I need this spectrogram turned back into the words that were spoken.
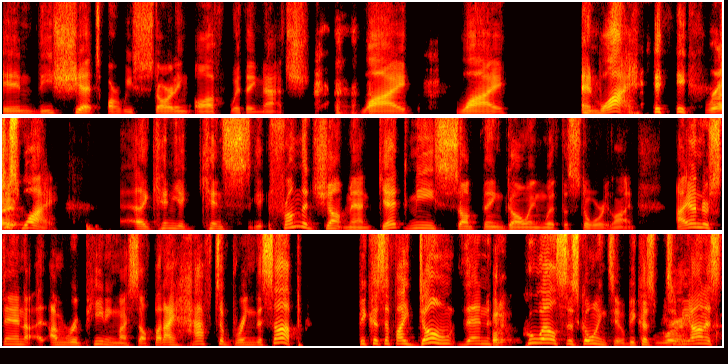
in the shit are we starting off with a match? Why, why, and why? Right. Just why? Uh, can you can from the jump, man? Get me something going with the storyline. I understand I'm repeating myself, but I have to bring this up because if I don't, then But who else is going to? Because to be honest,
